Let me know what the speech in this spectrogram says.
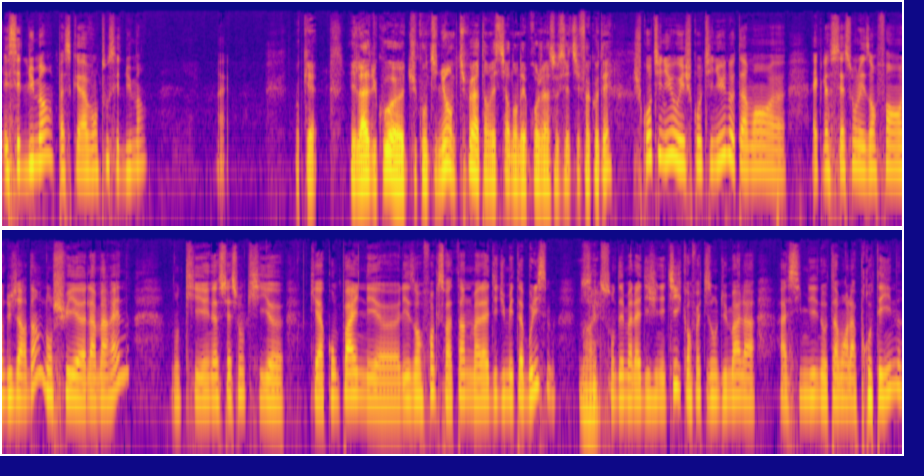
Et c'est de l'humain, parce qu'avant tout, c'est de l'humain. Ok. Et là, du coup, euh, tu continues un petit peu à t'investir dans des projets associatifs à côté? Je continue, oui, je continue, notamment euh, avec l'association Les Enfants du Jardin, dont je suis euh, la marraine, donc qui est une association qui, qui accompagne les, les enfants qui sont atteints de maladies du métabolisme. Ouais. Ce sont des maladies génétiques. En fait, ils ont du mal à, à assimiler notamment la protéine.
